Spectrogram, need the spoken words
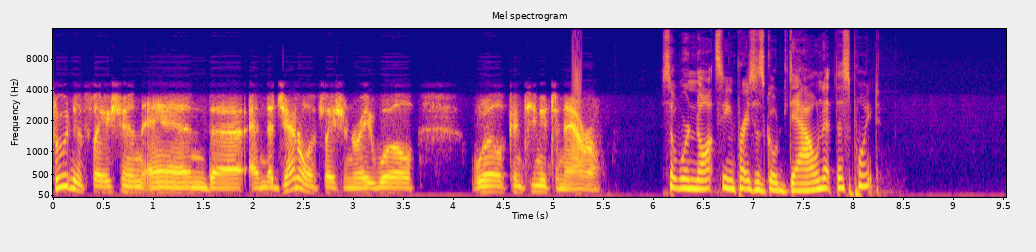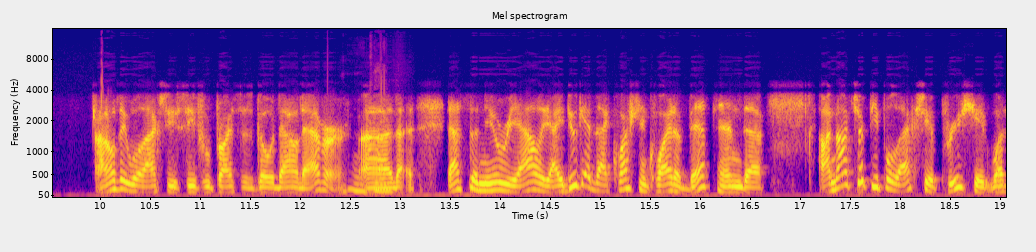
food inflation and uh, and the general inflation rate will will continue to narrow. So we're not seeing prices go down at this point. I don't think we'll actually see food prices go down ever. Okay. Uh, that, that's the new reality. I do get that question quite a bit, and uh, I'm not sure people actually appreciate what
